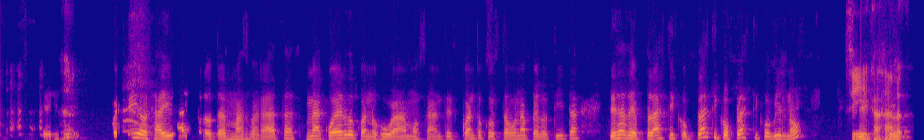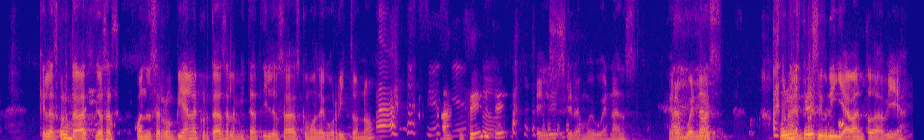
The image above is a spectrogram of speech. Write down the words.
eh, pues sí, o sea, hay, hay pelotas más baratas. Me acuerdo cuando jugábamos antes, ¿cuánto costaba una pelotita? De esas de plástico, plástico, plástico, Bill, ¿no? Sí, ajá, la- que las cortabas, o sea, cuando se rompían, la cortabas a la mitad y la usabas como de gorrito, ¿no? Ah, sí es Ah, sí, cierto. sí. Sí, sí, eran muy buenas. Eran buenas. Un Por dentro peso. sí brillaban todavía.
